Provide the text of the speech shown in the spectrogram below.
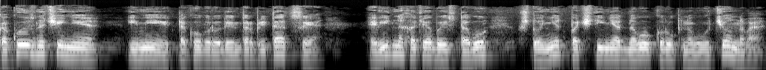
Какое значение имеет такого рода интерпретация, видно хотя бы из того, что нет почти ни одного крупного ученого,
